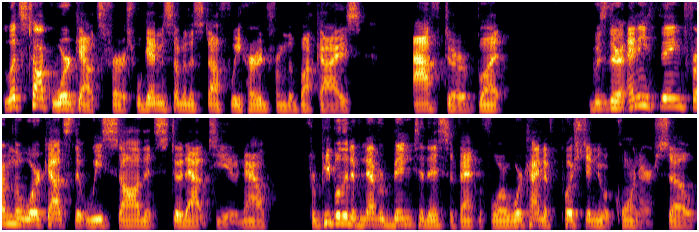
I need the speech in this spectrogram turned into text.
Let's talk workouts first. We'll get into some of the stuff we heard from the Buckeyes after, but was there anything from the workouts that we saw that stood out to you? Now, for people that have never been to this event before, we're kind of pushed into a corner. So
